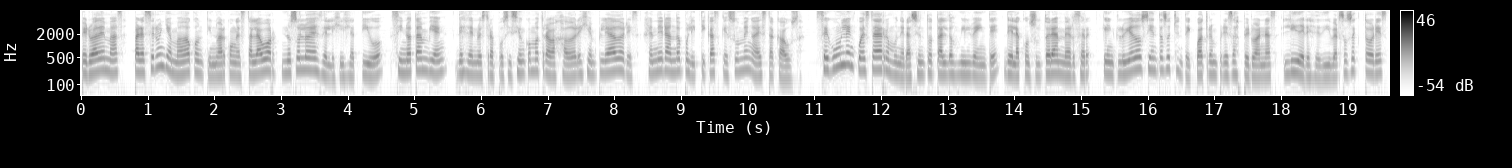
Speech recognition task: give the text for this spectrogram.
pero además para hacer un llamado a continuar con esta labor, no solo desde el legislativo, sino también desde nuestra posición como trabajadores y empleadores, generando políticas que sumen a esta causa. Según la encuesta de remuneración total 2020 de la consultora Mercer, que incluye 284 empresas peruanas líderes de diversos sectores,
